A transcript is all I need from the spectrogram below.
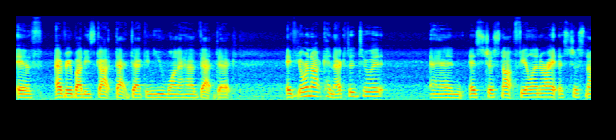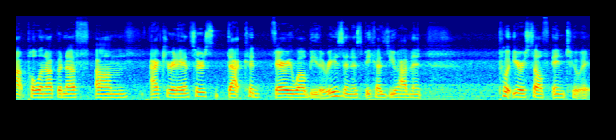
if everybody's got that deck and you want to have that deck. If you're not connected to it and it's just not feeling right, it's just not pulling up enough um, accurate answers, that could very well be the reason, is because you haven't put yourself into it.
